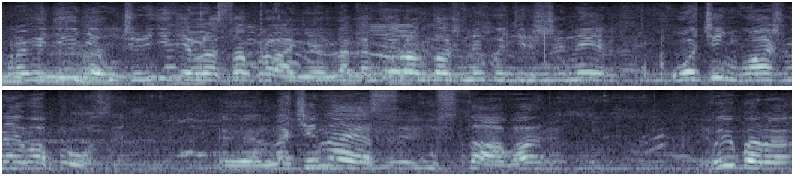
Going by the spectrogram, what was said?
проведение учредительного собрания, на котором должны быть решены очень важные вопросы. Э, Начиная с устава, выбора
